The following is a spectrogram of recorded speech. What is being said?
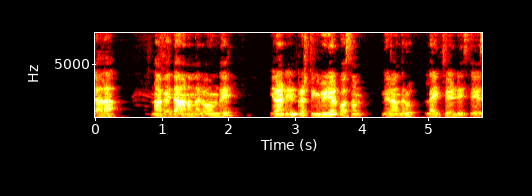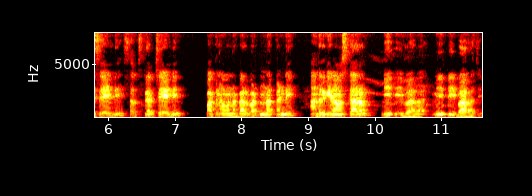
చాలా నాకైతే ఆనందంగా ఉంది. ఇలాంటి ఇంట్రెస్టింగ్ వీడియోల కోసం మీరు అందరూ లైక్ చేయండి షేర్ చేయండి సబ్స్క్రైబ్ చేయండి. పక్కన ఉన్న బెల్ బటన్ నొక్కండి. అందరికీ నమస్కారం. మీ పి బాలాజీ మీ పి బాలాజీ.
